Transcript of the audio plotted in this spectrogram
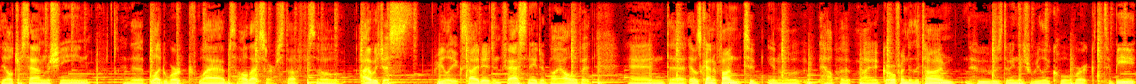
the ultrasound machine, the blood work labs, all that sort of stuff. So I was just really excited and fascinated by all of it. And uh, it was kind of fun to, you know, help a, my girlfriend at the time who was doing this really cool work. To be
